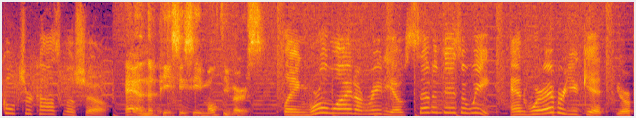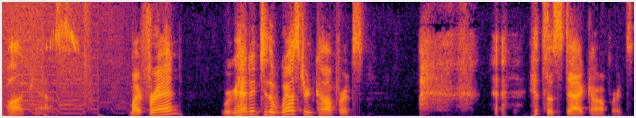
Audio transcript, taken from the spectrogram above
Culture Cosmos Show. And the PCC Multiverse. Playing worldwide on radio seven days a week and wherever you get your podcasts. My friend, we're headed to the Western Conference. it's a stat conference.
